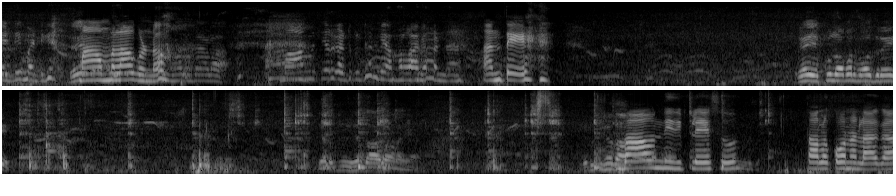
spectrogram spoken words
ఎడ్డి మట్టిగా మా అమ్మలాగుండ మా అమ్మ చీర కట్టుకుంటే మీ అమ్మలాగా అంతే రే. ఎక్కువ లోపల పోద్దు రే బాగుంది ఇది ప్లేసు. తలకోన లాగా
